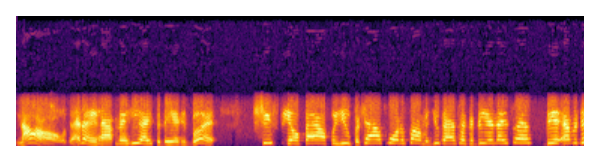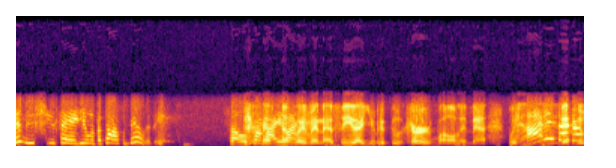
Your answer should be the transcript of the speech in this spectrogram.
"No, that ain't happening. He ain't the daddy," but she still filed for you for child support or something, you guys take a DNA test, then evidently she's saying you was a possibility. So somebody Wait a minute, now see that you could do a curveball in there. We, I didn't know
